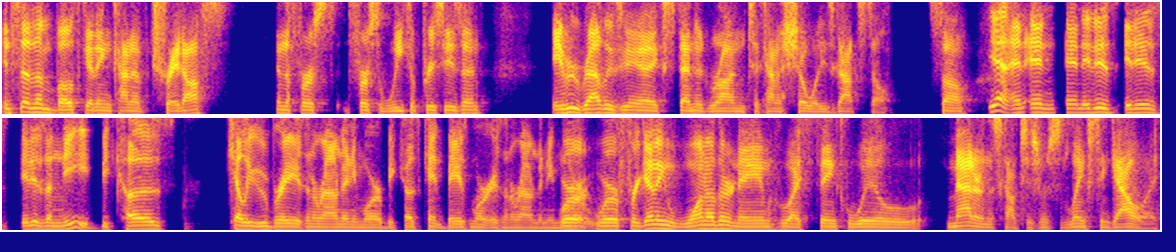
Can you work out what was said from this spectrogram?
Instead of them both getting kind of trade offs in the first first week of preseason, Avery Bradley's getting an extended run to kind of show what he's got still. So Yeah, and and and it is it is it is a need because Kelly Oubre isn't around anymore because Kent Bazemore isn't around anymore. we're we're forgetting one other name who I think will matter in this competition, which is Langston Galloway.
